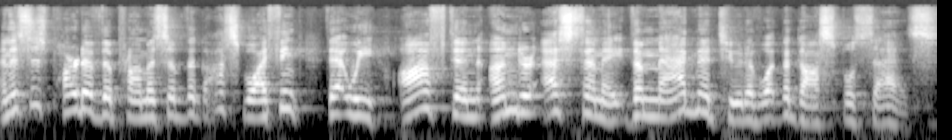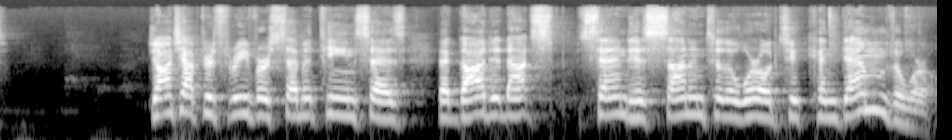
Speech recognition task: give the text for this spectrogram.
And this is part of the promise of the gospel. I think that we often underestimate the magnitude of what the gospel says. John chapter 3, verse 17 says that God did not send his son into the world to condemn the world,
